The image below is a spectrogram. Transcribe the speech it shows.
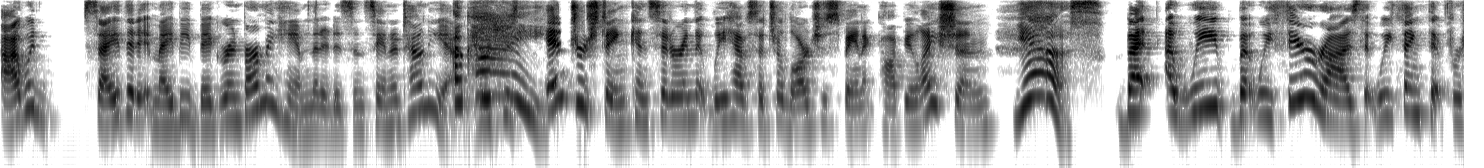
I would say that it may be bigger in Birmingham than it is in San Antonio, okay. which is interesting considering that we have such a large Hispanic population. yes But uh, we but we theorize that we think that for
